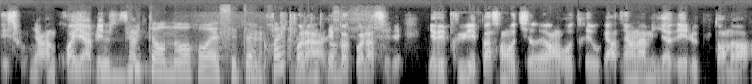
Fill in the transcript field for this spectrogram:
des souvenirs incroyables. Le but en or, ouais, c'était incroyable. Voilà, à l'époque, voilà, c'est, il y avait plus les passes en, retrait, en retrait au gardien là, mais il y avait le but en or.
